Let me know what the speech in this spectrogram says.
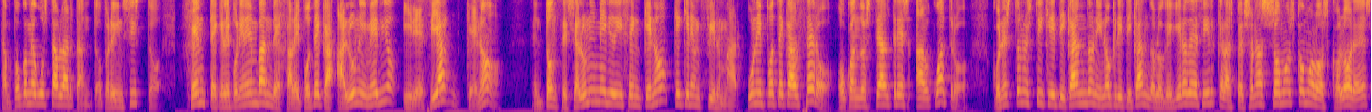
tampoco me gusta hablar tanto, pero insisto, gente que le ponían en bandeja la hipoteca al uno y medio y decían que no. Entonces, si al 1,5 dicen que no, ¿qué quieren firmar? ¿Una hipoteca al 0? ¿O cuando esté al 3 al 4? Con esto no estoy criticando ni no criticando. Lo que quiero decir que las personas somos como los colores.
